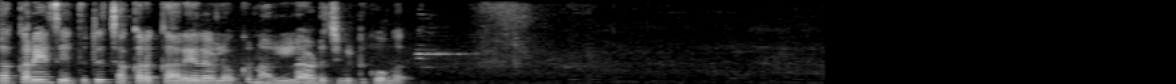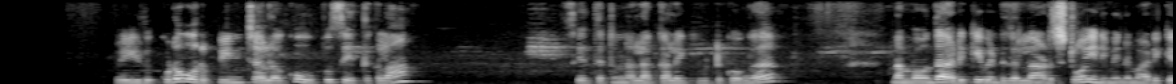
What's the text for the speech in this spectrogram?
சர்க்கரையும் சேர்த்துட்டு சர்க்கரை கரையிற அளவுக்கு நல்லா அடித்து விட்டுக்கோங்க. இது கூட ஒரு பிஞ்ச் அளவுக்கு உப்பு சேர்த்துக்கலாம். சேர்த்துட்டு நல்லா கலக்கி விட்டுக்கோங்க. நம்ம வந்து அடிக்க வேண்டியதெல்லாம் அடிச்சிட்டோம். இனிமேல் நம்ம அடிக்க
